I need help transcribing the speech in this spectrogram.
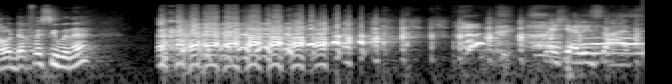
Kalau dark face gimana? Spesialisasi.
